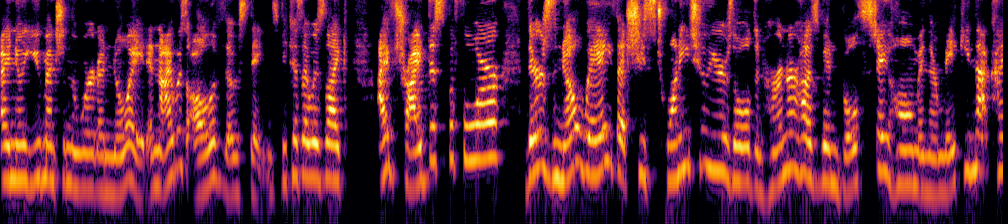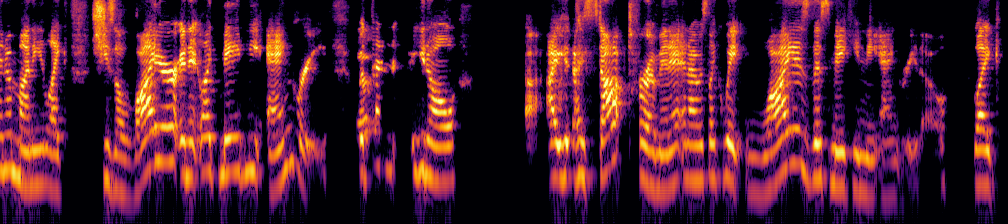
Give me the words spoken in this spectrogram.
I know you mentioned the word annoyed, and I was all of those things because I was like, I've tried this before. There's no way that she's 22 years old and her and her husband both stay home and they're making that kind of money. Like she's a liar. And it like made me angry. But then, you know, I, I stopped for a minute and I was like, wait, why is this making me angry though? Like,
